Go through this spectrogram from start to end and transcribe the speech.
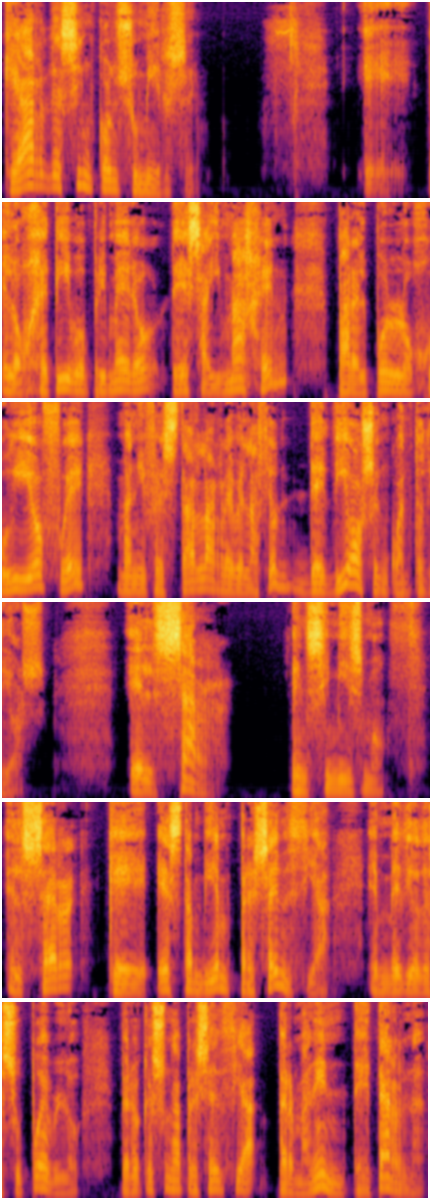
que arde sin consumirse. Eh, el objetivo primero de esa imagen para el pueblo judío fue manifestar la revelación de Dios en cuanto Dios, el ser en sí mismo, el ser que es también presencia en medio de su pueblo, pero que es una presencia permanente, eterna.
